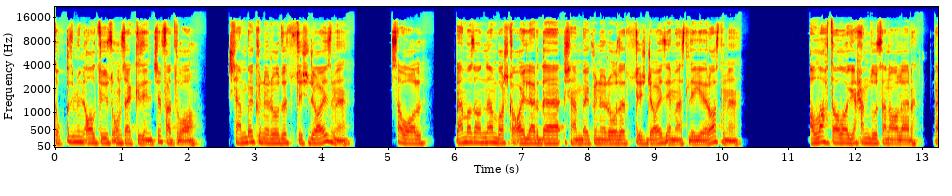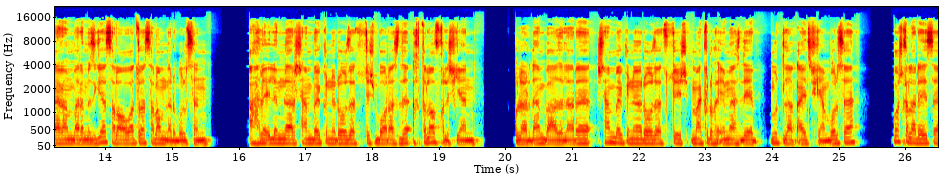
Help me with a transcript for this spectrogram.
9618-fatvo. Shanba kuni roza tutish joizmi? Savol: Ramazondan boshqa oylarda shanba kuni roza tutish joiz emasligi rostmi? Alloh taologa hamd va sanolar, payg'ambarimizga salovat va salomlar bo'lsin. Ahli ilmlar shanba kuni roza tutish borasida ixtilof qilishgan. Ulardan ba'zilari shanba kuni roza tutish makruh emas deb mutlaq aytishgan bo'lsa, boshqalari esa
